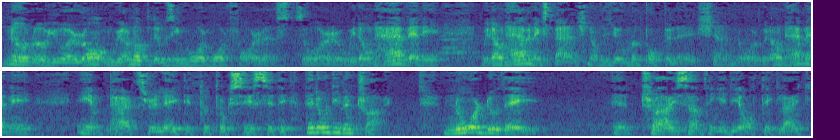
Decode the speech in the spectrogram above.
no, no, you are wrong. We are not losing more and more forests, or we don't have any, we don't have an expansion of the human population, or we don't have any impacts related to toxicity. They don't even try, nor do they uh, try something idiotic like,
